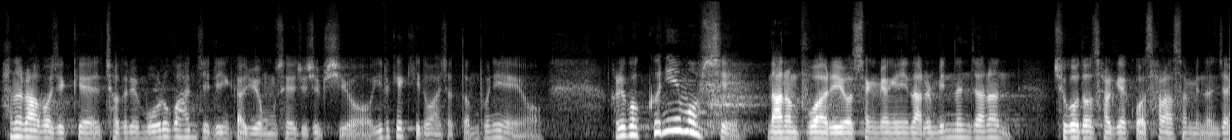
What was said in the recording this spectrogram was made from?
하늘 아버지께 저들이 모르고 한 일이니까 용서해 주십시오. 이렇게 기도하셨던 분이에요. 그리고 끊임없이 나는 부활이요 생명이니 나를 믿는 자는 죽어도 살겠고 살아서 믿는 자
